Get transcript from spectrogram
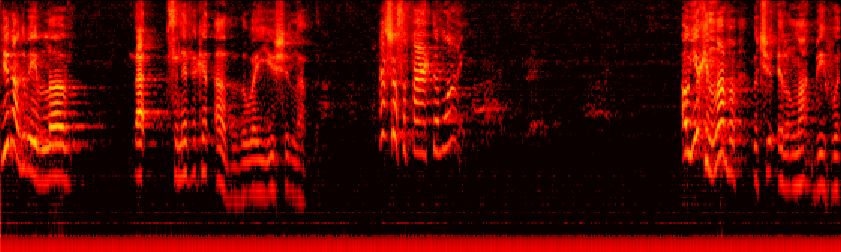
you're not going to be able to love that significant other the way you should love them. That's just a fact of life. Oh, you can love them, but you, it'll not be what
